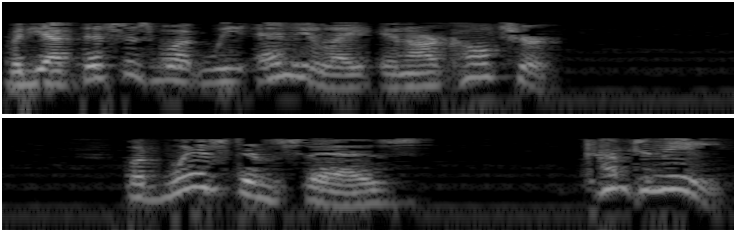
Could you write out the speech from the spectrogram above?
But yet this is what we emulate in our culture. But wisdom says, come to me.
